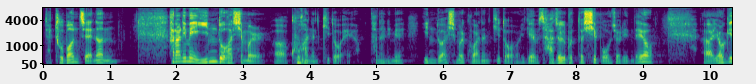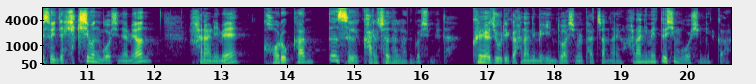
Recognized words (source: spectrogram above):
자, 두 번째는 하나님의 인도하심을 어, 구하는 기도예요. 하나님의 인도하심을 구하는 기도. 이게 4절부터 15절인데요. 어, 여기서 이제 핵심은 무엇이냐면 하나님의 거룩한 뜻을 가르쳐 달라는 것입니다. 그래야지 우리가 하나님의 인도하심을 받잖아요. 하나님의 뜻이 무엇입니까?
